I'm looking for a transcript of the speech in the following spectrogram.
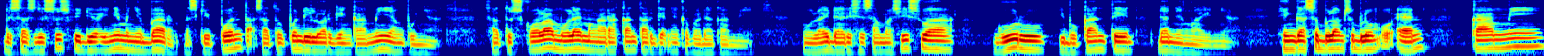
Desas-desus video ini menyebar, meskipun tak satu pun di luar geng kami yang punya. Satu sekolah mulai mengarahkan targetnya kepada kami. Mulai dari sesama siswa, guru, ibu kantin, dan yang lainnya. Hingga sebulan sebelum UN, kami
